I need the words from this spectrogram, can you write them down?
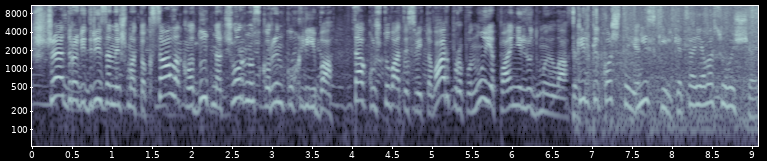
Щедро відрізаний шматок сала кладуть на чорну скоринку хліба. Та куштувати свій товар пропонує пані Людмила. Скільки коштує? Ніскільки, це я вас угощаю.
